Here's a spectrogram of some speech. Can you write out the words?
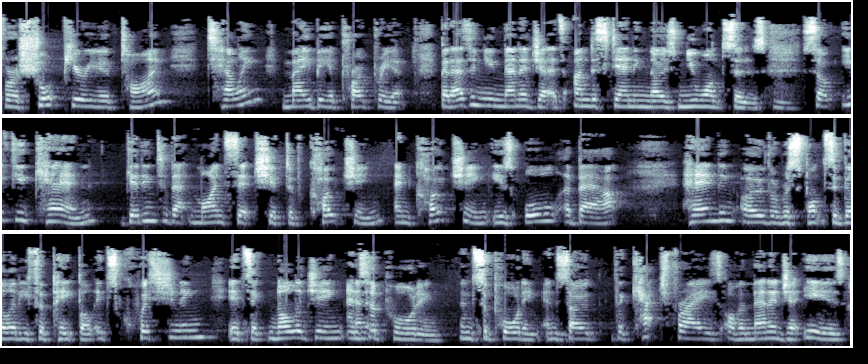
for a short period of time telling may be appropriate but as a new manager it's understanding those nuances mm. so if you can get into that mindset shift of coaching and coaching is all about handing over responsibility for people. It's questioning, it's acknowledging, and, and supporting. And supporting. And so the catchphrase of a manager is,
